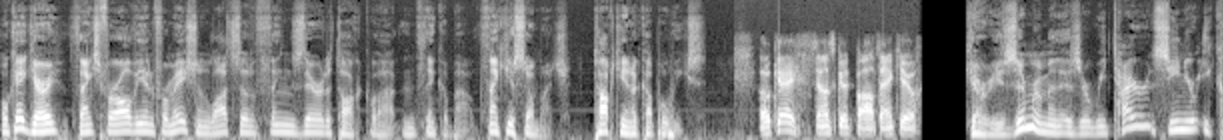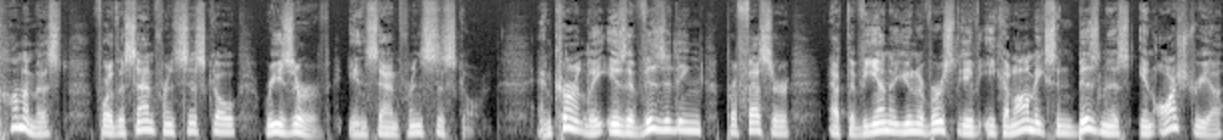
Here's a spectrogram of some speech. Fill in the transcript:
Okay, Gary, thanks for all the information. Lots of things there to talk about and think about. Thank you so much. Talk to you in a couple weeks. Okay, sounds good, Paul. Thank you. Gary Zimmerman is a retired senior economist for the San Francisco Reserve in San Francisco and currently is a visiting professor at the Vienna University of Economics and Business in Austria,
